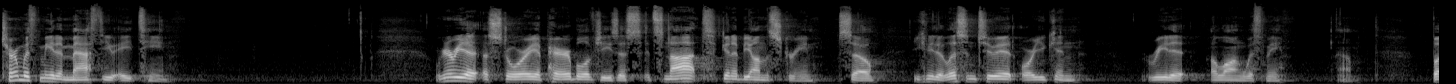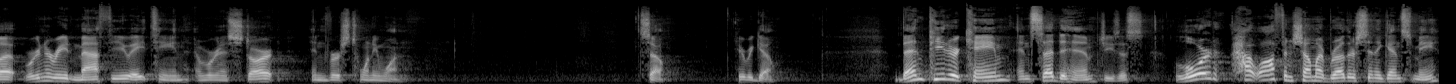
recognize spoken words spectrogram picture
Turn with me to Matthew 18. We're going to read a, story, a parable of Jesus. It's not going to be on the screen, so you can either listen to it or you can read it along with me. Um, but we're going to read Matthew 18, and we're going to start in verse 21. So, here we go. Then Peter came and said to him, Jesus, Lord, how often shall my brother sin against me,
